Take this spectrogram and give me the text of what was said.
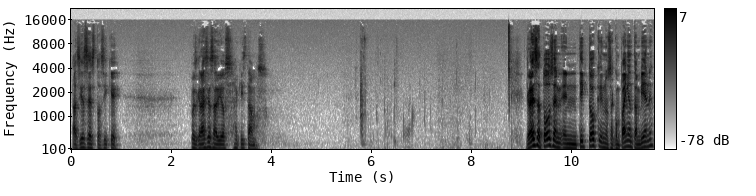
así es esto, así que, pues gracias a Dios, aquí estamos. Gracias a todos en, en TikTok que nos acompañan también, ¿eh?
